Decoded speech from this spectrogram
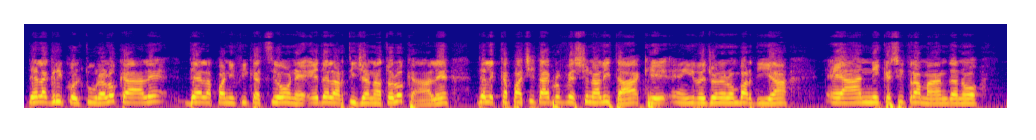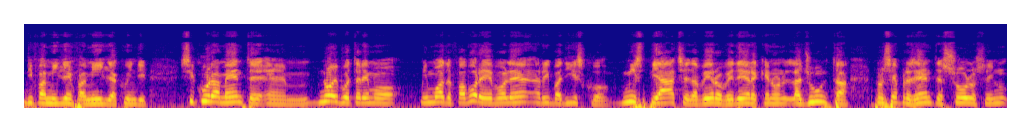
dell'agricoltura locale, della panificazione e dell'artigianato locale, delle capacità e professionalità che in Regione Lombardia è anni che si tramandano di famiglia in famiglia. Quindi sicuramente ehm, noi voteremo in modo favorevole, ribadisco, mi spiace davvero vedere che non, la Giunta non sia presente solo se, in,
